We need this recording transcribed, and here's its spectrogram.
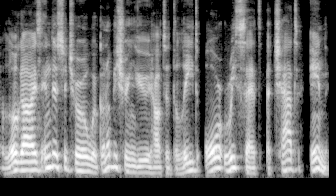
Hello guys, in this tutorial we're going to be showing you how to delete or reset a chat in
